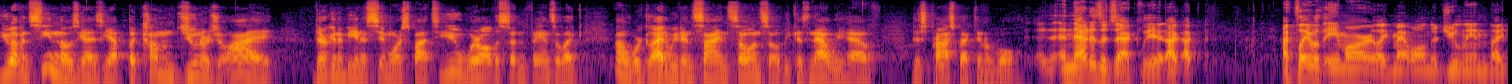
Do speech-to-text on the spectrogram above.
you haven't seen those guys yet, but come June or July, they're going to be in a similar spot to you, where all of a sudden fans are like, "Oh, we're glad we didn't sign so and so because now we have this prospect in a role." and, and that is exactly it. I, I I play with Amar, like Matt Wallner, Julien, like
